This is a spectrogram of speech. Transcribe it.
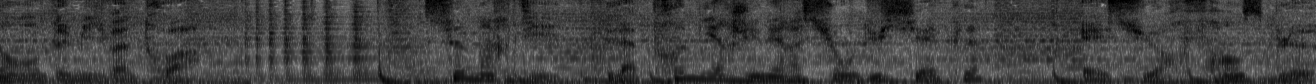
20 ans en 2023. Ce mardi, la première génération du siècle est sur France Bleu.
